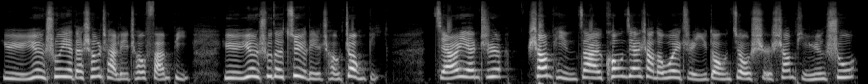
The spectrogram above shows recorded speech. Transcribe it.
与运输业的生产力成反比，与运输的距离成正比。简而言之，商品在空间上的位置移动就是商品运输。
